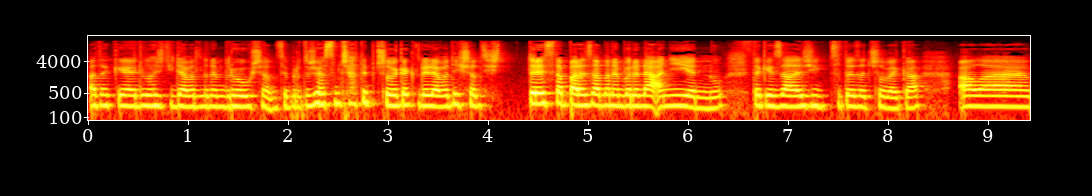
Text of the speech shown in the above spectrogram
A tak je důležité dávat lidem druhou šanci, protože já jsem třeba typ člověka, který dává těch šancí 450 a nebude dá ani jednu, tak je záleží, co to je za člověka, ale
